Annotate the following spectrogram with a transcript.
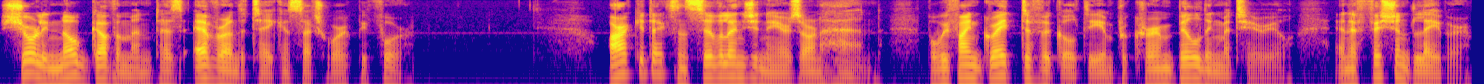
Surely no government has ever undertaken such work before. Architects and civil engineers are on hand, but we find great difficulty in procuring building material and efficient labor.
